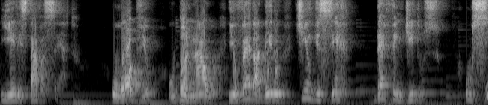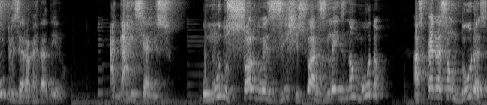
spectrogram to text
e ele estava certo. O óbvio, o banal e o verdadeiro tinham de ser defendidos. O simples era verdadeiro. Agarre-se a isso. O mundo sólido existe, suas leis não mudam. As pedras são duras,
